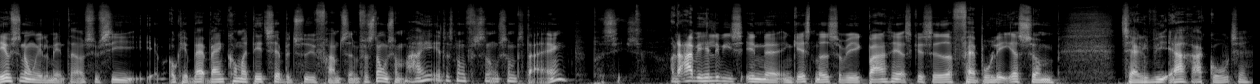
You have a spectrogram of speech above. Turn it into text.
Det er jo sådan nogle elementer, og så sige, okay, hvad, hvad kommer det til at betyde i fremtiden? For sådan nogen som mig, eller sådan nogen, for sådan nogen som dig, ikke? Præcis. Og der har vi heldigvis en, øh, en gæst med, så vi ikke bare her skal sidde og fabulere, som Terkel, vi er ret gode til.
